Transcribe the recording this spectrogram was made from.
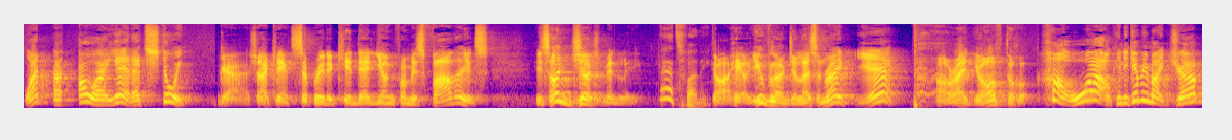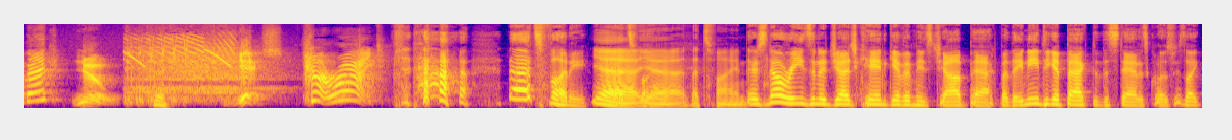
What? Uh, oh, uh, yeah, that's Stewie. Gosh, I can't separate a kid that young from his father. It's it's unjudgmently. That's funny. Oh hell, you've learned your lesson, right? Yeah. All right, you're off the hook. Oh, wow. Can you give me my job back? No. yes. All right. That's funny. Yeah, That's funny. yeah, that's fine. There's no reason a judge can't give him his job back, but they need to get back to the status quo. So he's like,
